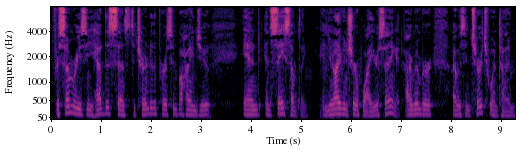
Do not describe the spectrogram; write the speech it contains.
For some reason, you have this sense to turn to the person behind you, and and say something, and you're not even sure why you're saying it. I remember I was in church one time,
